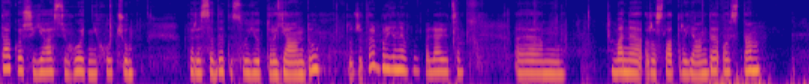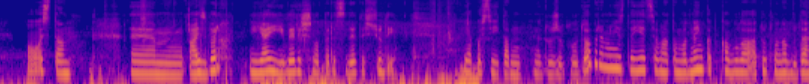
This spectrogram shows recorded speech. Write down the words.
також я сьогодні хочу пересадити свою троянду. Тут же теж бур'яни валяються. Ем, У мене росла троянда ось там. Ось там айсберг, і я її вирішила пересадити сюди. Якось їй там не дуже було добре, мені здається, вона там одненька така була, а тут вона буде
